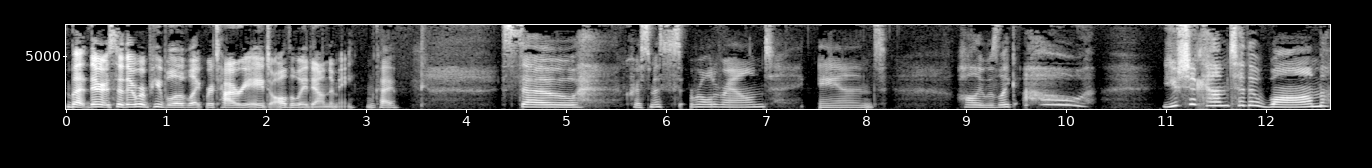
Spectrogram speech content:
But there so there were people of like retiree age all the way down to me, okay? So Christmas rolled around and Holly was like, "Oh, you should come to the WOM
